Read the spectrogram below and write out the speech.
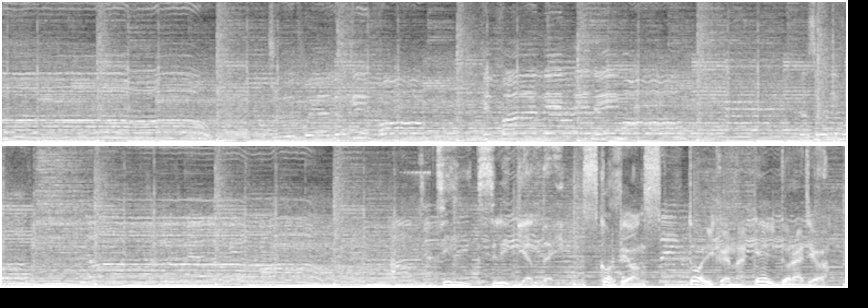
День с легендой. Скорпионс. Только на Эльдо радио.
